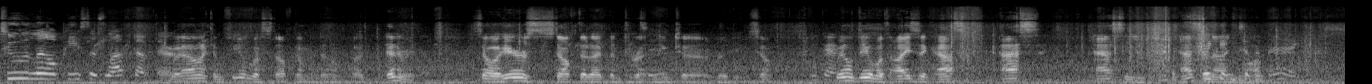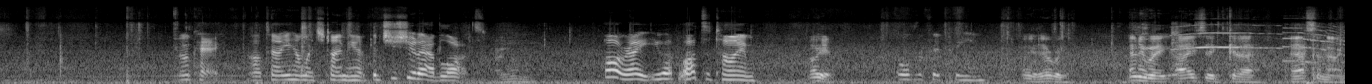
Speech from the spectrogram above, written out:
two little pieces left up there. Well, I can feel the stuff coming down. But anyway, so here's stuff that I've been threatening to review. So okay. we'll deal with Isaac Ass Ass Assy Asinine to the bag. Okay, I'll tell you how much time you have, but you should have lots. I don't know. All right, you have lots of time. Oh yeah. Over 15. Okay, there we go. Anyway, Isaac uh, Asinine.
